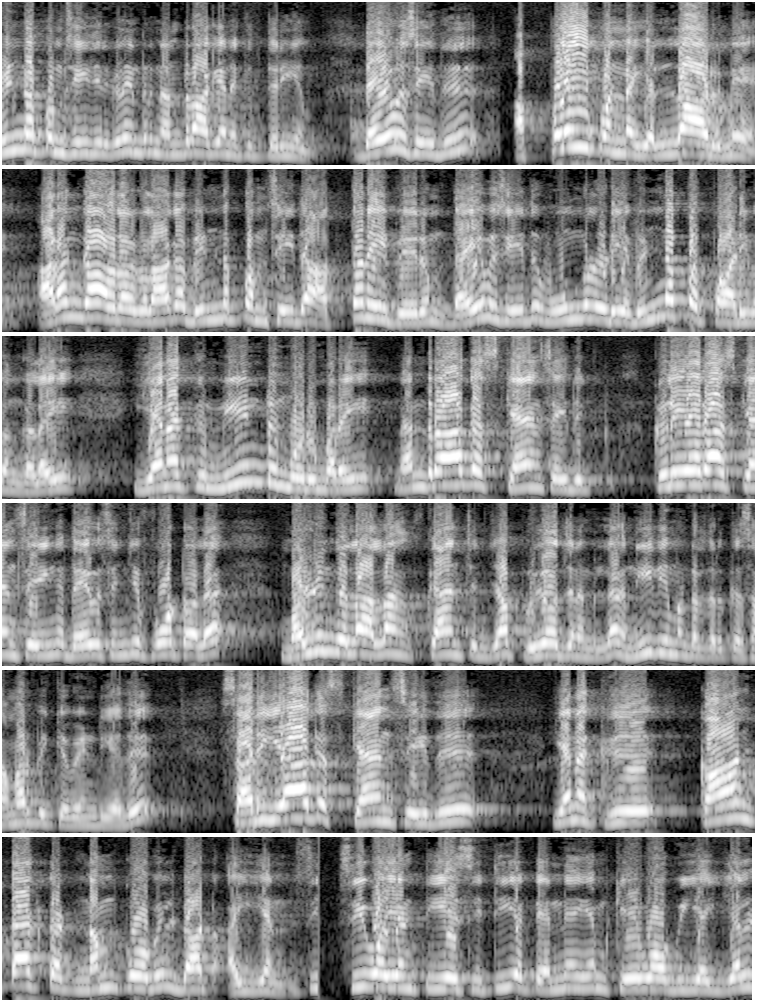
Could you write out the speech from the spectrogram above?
விண்ணப்பம் செய்தீர்கள் என்று நன்றாக எனக்கு தெரியும். தயவு செய்து அப்ளை பண்ண எல்லாருமே அறங்காவலர்களாக விண்ணப்பம் செய்த அத்தனை பேரும் தயவு செய்து உங்களுடைய விண்ணப்ப படிவங்களை எனக்கு மீண்டும் ஒரு முறை நன்றாக ஸ்கேன் செய்து கிளியராக ஸ்கேன் செய்யுங்க. தயவு செஞ்சு ஃபோட்டோவில் மழுங்கலாலாம் ஸ்கேன் செஞ்சால் பிரயோஜனம் இல்லை நீதிமன்றத்திற்கு சமர்ப்பிக்க வேண்டியது. சரியாக ஸ்கேன் செய்து எனக்கு கான்டாக்ட் அட் நம்கோவில் டாட் ஐஎன் சிஓஎன்டிஏசிடி அட் என்ஏஎம் கேஓவிஐஎல்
